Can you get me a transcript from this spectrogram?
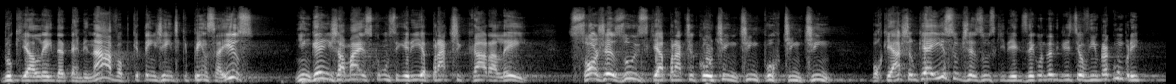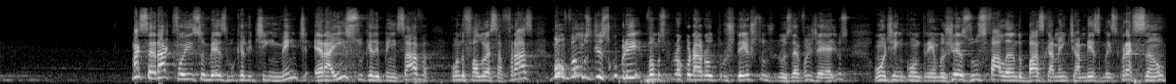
do que a lei determinava, porque tem gente que pensa isso, ninguém jamais conseguiria praticar a lei. Só Jesus que a praticou tintim por tintim, porque acham que é isso que Jesus queria dizer quando ele disse eu vim para cumprir. Mas será que foi isso mesmo que ele tinha em mente? Era isso que ele pensava quando falou essa frase? Bom, vamos descobrir, vamos procurar outros textos nos evangelhos, onde encontremos Jesus falando basicamente a mesma expressão,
